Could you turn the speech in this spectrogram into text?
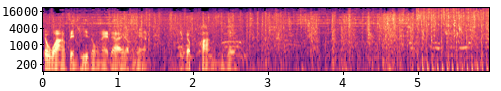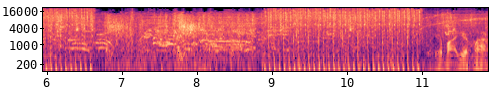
จะวางเต็มที่ตรงไหนได้ครับเนี่ยนี่ก็พังเลยมาเยอะมาก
